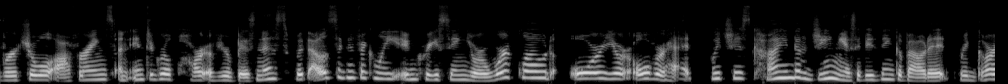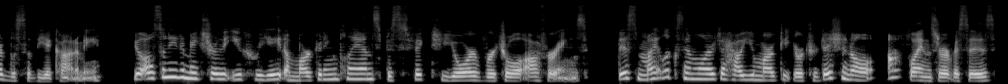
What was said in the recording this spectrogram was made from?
virtual offerings an integral part of your business without significantly increasing your workload or your overhead, which is kind of genius if you think about it, regardless of the economy. You'll also need to make sure that you create a marketing plan specific to your virtual offerings. This might look similar to how you market your traditional offline services,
